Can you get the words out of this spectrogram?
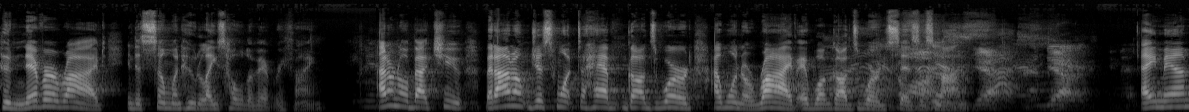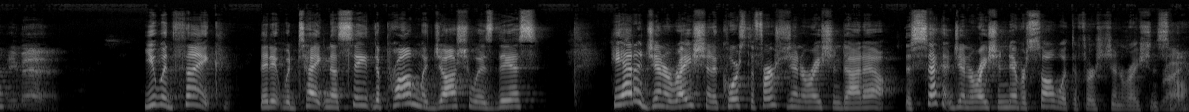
who never arrived into someone who lays hold of everything. I don't know about you, but I don't just want to have God's word. I want to arrive at what God's word says is mine. Yeah. Amen. Amen. You would think that it would take. Now, see, the problem with Joshua is this. He had a generation, of course, the first generation died out. The second generation never saw what the first generation saw. Right.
